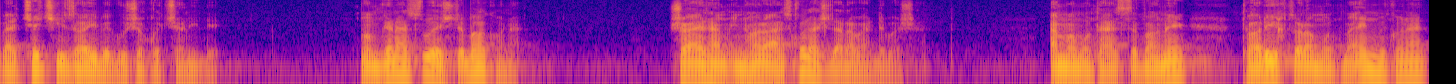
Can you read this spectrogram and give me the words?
و چه چیزهایی به گوش خود شنیده. ممکن است او اشتباه کند. شاید هم اینها را از خودش درآورده باشد. اما متاسفانه تاریخ تو را مطمئن می کند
